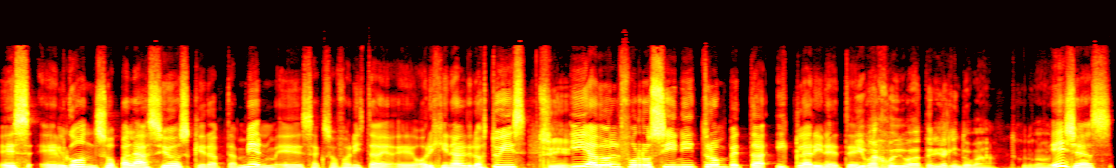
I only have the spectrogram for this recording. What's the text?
es el Gonzo Palacios, que era también eh, saxofonista eh, original de los Twists. Sí. Y Adolfo Rossini, trompeta y clarinete. ¿Y bajo y batería quién tocaban? Ellas,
